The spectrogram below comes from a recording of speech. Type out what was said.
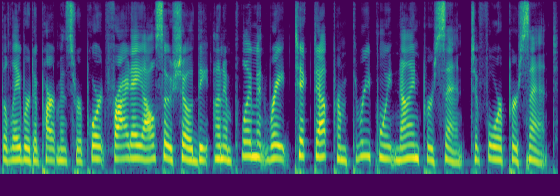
The Labor Department's report Friday also showed the unemployment rate ticked up from 3.9% to 4%.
